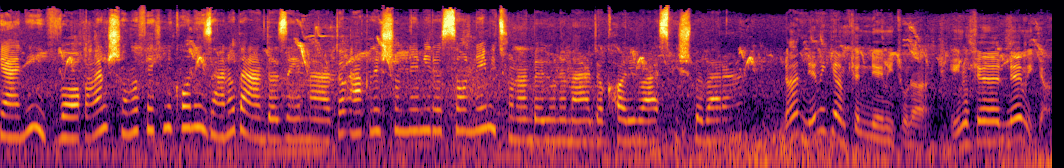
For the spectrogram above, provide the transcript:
یعنی واقعا شما فکر می‌کنین زنها به اندازه مردا عقلشون نمی‌رسه و نمی‌تونن بدون مردا کاری رو از پیش ببرن؟ نه نمیگم که نمی‌تونن. اینو که نمیگم.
